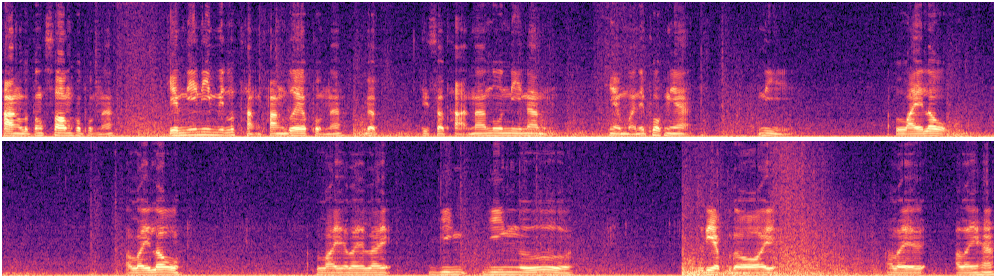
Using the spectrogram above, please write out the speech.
พังเราต้องซ่อมครับผมนะ เกมนี้นี่มีรถถังพังด้วยครับผมนะ แบบติดสถานะนู่นนี่นั่น เนี่ยเหมือนในพวกเนี้ย นี่ อะไรเล่า อะไรเล่า อะไรอะไรอะไร ยิงยิงเออ เรียบร้อย อะไรอะไรฮะ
